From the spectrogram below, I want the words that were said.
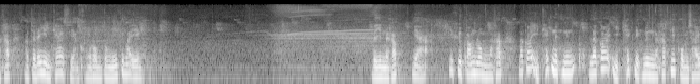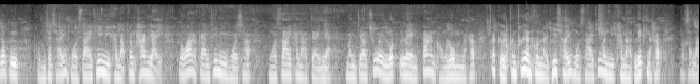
นะครับ เราจะได้ยินแค่เสียงของลมตรงนี้ขึ้นมาเอง ได้ยินไหมครับ เนี่ยฮะนี่คือปั๊มลมนะครับ แล้วก็อีกเทคนิคนึง แล้วก็อีกเทคนิคนึงนะครับ ที่ผมใช้ก็คือ ผมจะใช้หัวทรายที่มีขนาดค่อนข้างใหญ่ เพราะว่าการที่มีหัวชะหัวทรายขนาดใหญ่เนี่ยมันจะช่วยลดแรงต้านของลมนะครับ ถ้าเกิดเพื่อนๆ คนไหนที่ใช้หัวทรายที่มันมีขนาดเล็กนะครับ ลักษณะ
